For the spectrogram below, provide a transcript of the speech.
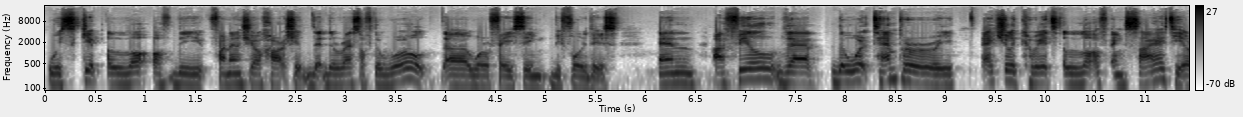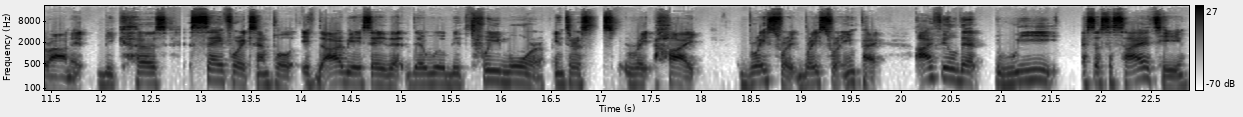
we skip a lot of the financial hardship that the rest of the world uh, were facing before this. And I feel that the word temporary actually creates a lot of anxiety around it because say for example if the RBA say that there will be three more interest rate hike brace for it brace for impact I feel that we as a society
